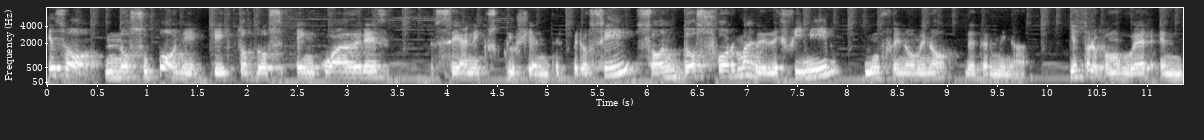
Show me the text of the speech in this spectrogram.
Eso no supone que estos dos encuadres sean excluyentes, pero sí son dos formas de definir un fenómeno determinado. Y esto lo podemos ver en,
